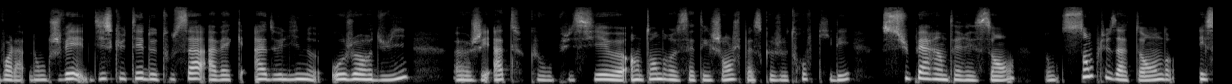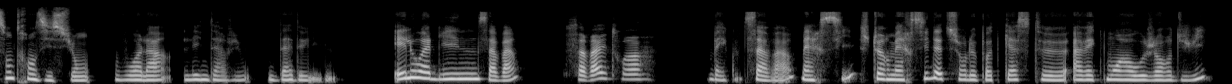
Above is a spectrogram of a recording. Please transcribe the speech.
Voilà, donc je vais discuter de tout ça avec Adeline aujourd'hui. Euh, j'ai hâte que vous puissiez euh, entendre cet échange parce que je trouve qu'il est super intéressant. Donc sans plus attendre et sans transition, voilà l'interview d'Adeline. Hello Adeline, ça va? Ça va et toi? Bah écoute, ça va, merci. Je te remercie d'être sur le podcast euh, avec moi aujourd'hui.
